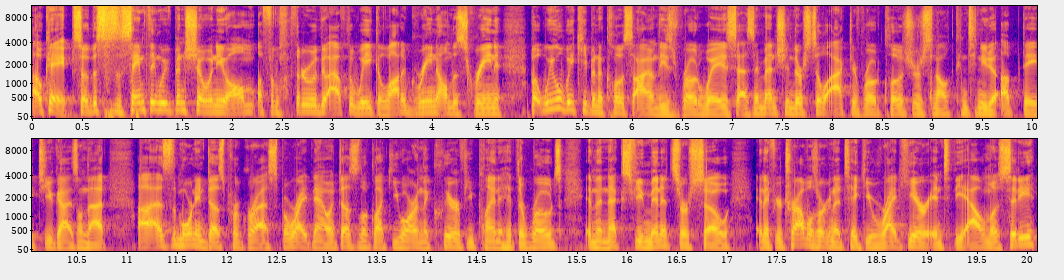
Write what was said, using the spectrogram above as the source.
Okay, so this is the same thing we've been showing you all throughout the week. A lot of green on the screen, but we will be keeping a close eye on these roadways. As I mentioned, there's still active road closures, and I'll continue to update you guys on that uh, as the morning does progress. But right now, it does look like you are in the clear if you plan to hit the roads in the next few minutes or so. And if your travels are going to take you right here into the Alamo City,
